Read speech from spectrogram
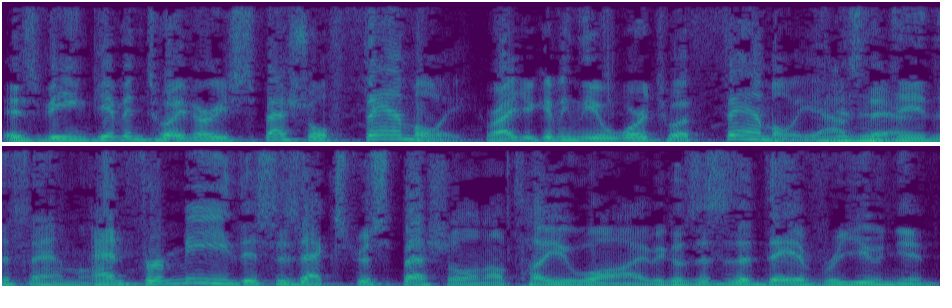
is being given to a very special family, right? You're giving the award to a family It out is there. indeed the family. And for me, this is extra special, and I'll tell you why. Because this is a day of reunion,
